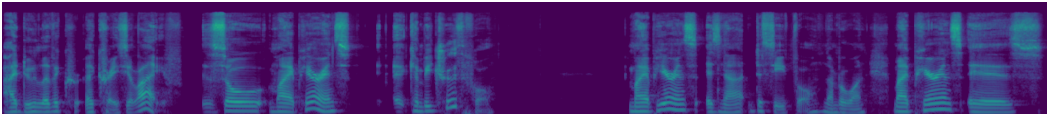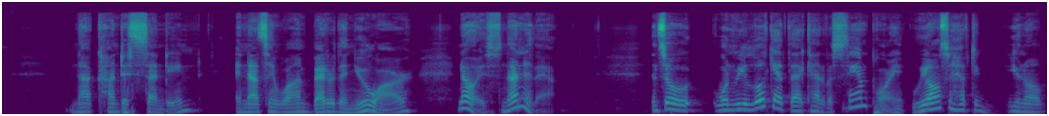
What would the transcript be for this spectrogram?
I do live a, cr- a crazy life. So my appearance it can be truthful. My appearance is not deceitful, number one. My appearance is not condescending and not saying, well, I'm better than you are. No, it's none of that. And so when we look at that kind of a standpoint, we also have to, you know,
